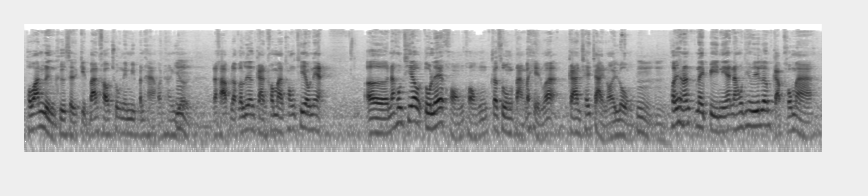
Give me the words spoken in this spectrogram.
เพราะว่าหนึ่งคือเศรษฐกิจบ้านเขาช่วงนี้มีปัญหาค่อนข้างเยอะอืมนะครับแล้วก็เรื่องการเข้ามาท่องเที่ยวเนี่ยเอ่อนักท่องเที่ยวตัวเลขของของกระทรวงต่างก็เห็นว่าการใช้จ่ายน้อยลงอืมอืมเพราะฉะนั้นในปีนี้นักท่องเที่ยวที่เริ่มกลับเข้ามาเอ่อ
